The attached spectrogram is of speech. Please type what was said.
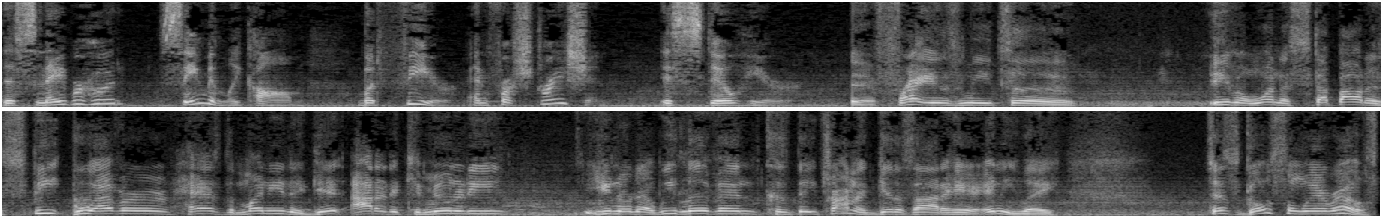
This neighborhood, seemingly calm, but fear and frustration is still here. It frightens me to even want to step out and speak. Whoever has the money to get out of the community, you know, that we live in, because they trying to get us out of here anyway, just go somewhere else.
